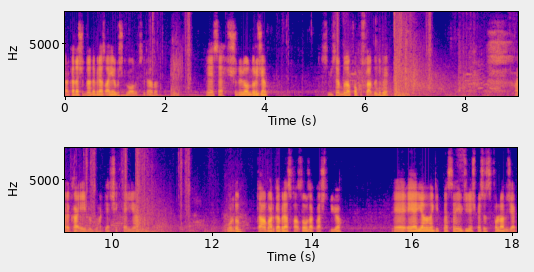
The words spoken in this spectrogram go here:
Arkadaşından da biraz ayırmış gibi oldum seni ama. Neyse şunu dolduracağım. Şimdi sen buna fokuslandın değil mi? Harika aim'im var gerçekten ya. Vurdum. Damarga biraz fazla uzaklaştı diyor. Ee, eğer yanına gitmezsen evcilleşmesi sıfırlanacak.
